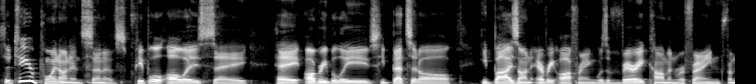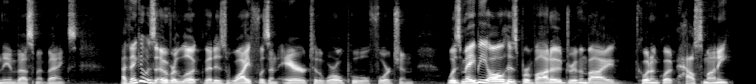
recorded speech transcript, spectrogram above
So, to your point on incentives, people always say, hey, Aubrey believes, he bets it all, he buys on every offering, was a very common refrain from the investment banks. I think it was overlooked that his wife was an heir to the Whirlpool fortune. Was maybe all his bravado driven by quote unquote house money?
